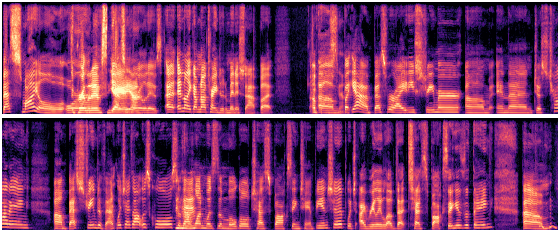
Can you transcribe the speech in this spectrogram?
best smile or Superlatives. Yeah, yeah, yeah, yeah. superlatives, and, and like I'm not trying to diminish that, but Of course. um, yeah. but yeah, best variety streamer, um, and then just chatting. Um, best streamed event, which I thought was cool. So that Mhm. one was the Mogul Chess Boxing Championship, which I really love that chess boxing is a thing. Um,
